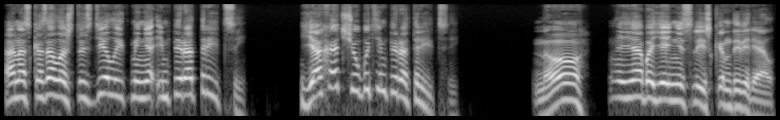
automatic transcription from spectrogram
Она сказала, что сделает меня императрицей. Я хочу быть императрицей». «Ну, я бы ей не слишком доверял.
